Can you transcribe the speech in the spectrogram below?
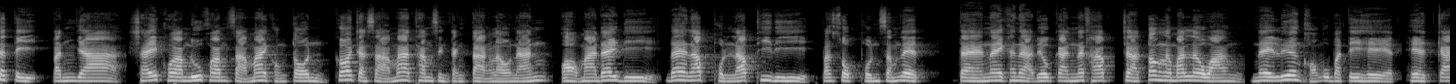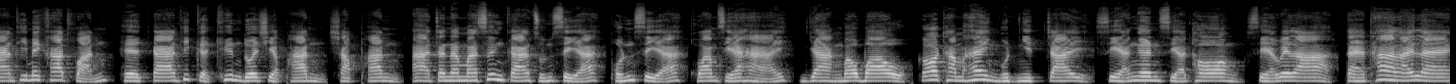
สติปัญญา ใช้ความรู้ความสามารถของตน ก็จะสามารถทำสิ่งต่างๆ เหล่านั้น ออกมาได้ดี ได้รับผลลัพธ์ที่ดี ประสบผลสำเร็จ แต่ในขณะเดียวกันนะครับ จะต้องระมัดระวังในเรื่องของอุบัติเหตุ เหตุการณ์ที่ไม่คาดฝัน เหตุการณ์ที่เกิดขึ้นโดยเฉียบพลัน ฉับพลัน อาจจะนำมาซึ่งการสูญเสีย ผลเสีย ความเสียหาย อย่างเบาๆ ก็ทำให้หงุดหงิดใจ เสียเงินเสียทอง เสียเวลา แต่ถ้าร้ายแรง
